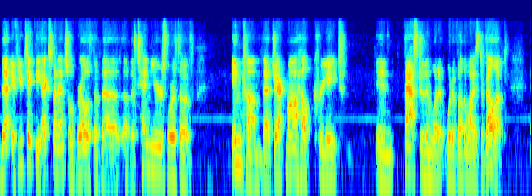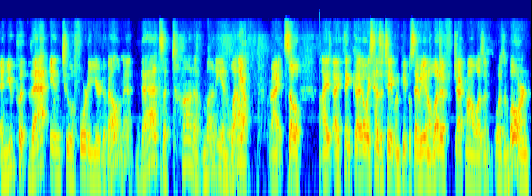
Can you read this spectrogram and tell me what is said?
that if you take the exponential growth of the of the 10 years worth of income that Jack Ma helped create in faster than what it would have otherwise developed, and you put that into a 40 year development, that's a ton of money and wealth, yeah. right? So I, I, think I always hesitate when people say, well, you know, what if Jack Ma wasn't wasn't born?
